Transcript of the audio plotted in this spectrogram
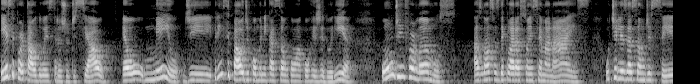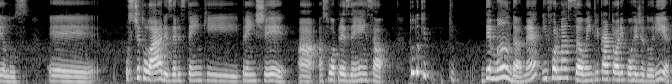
esse portal do extrajudicial é o meio de principal de comunicação com a corregedoria, onde informamos as nossas declarações semanais, utilização de selos, é, os titulares eles têm que preencher a, a sua presença, tudo que demanda, né, informação entre cartório e corregedoria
